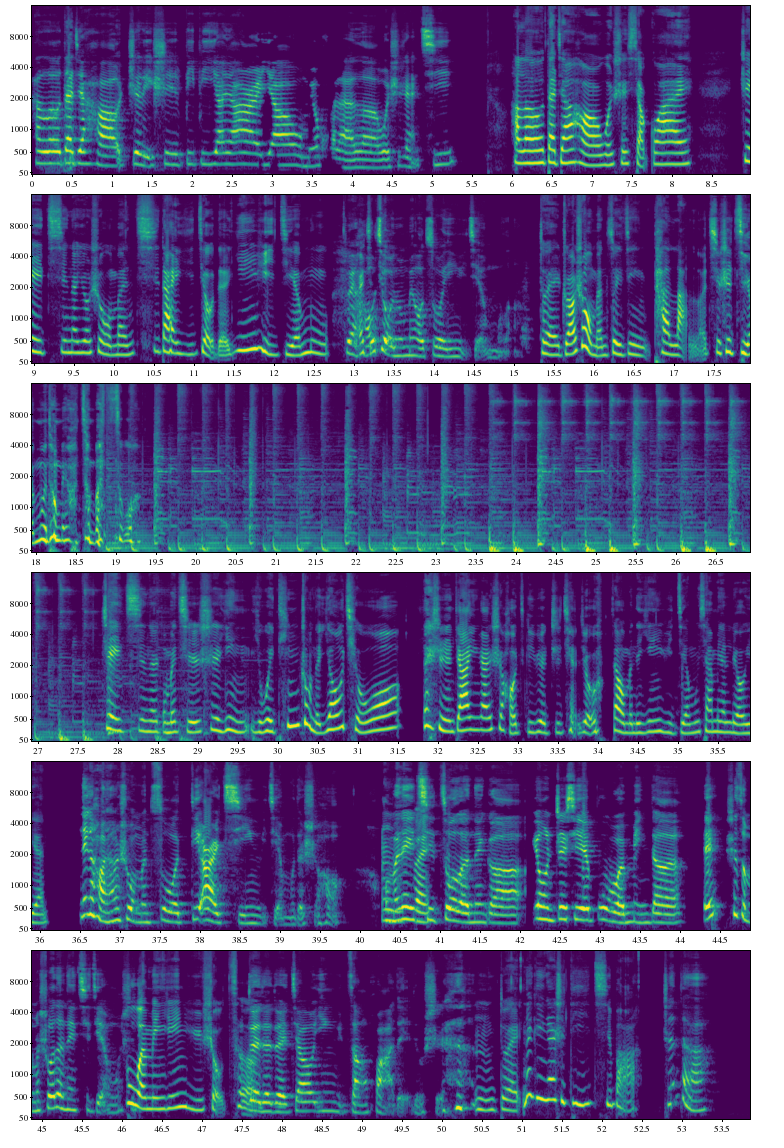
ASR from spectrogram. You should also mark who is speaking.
Speaker 1: Hello，大家好，这里是 B B 幺幺二幺，我们又回来了，我是冉七。
Speaker 2: Hello，大家好，我是小乖。这一期呢，又是我们期待已久的英语节目。
Speaker 1: 对，好久都没有做英语节目了。
Speaker 2: 对，主要是我们最近太懒了，其实节目都没有怎么做。这一期呢，我们其实是应一位听众的要求哦，但是人家应该是好几个月之前就在我们的英语节目下面留言。
Speaker 1: 那个好像是我们做第二期英语节目的时候，我们那期做了那个用这些不文明的，哎，是怎么说的那期节目？
Speaker 2: 不文明英语手册。
Speaker 1: 对对对，教英语脏话的，也就是。
Speaker 2: 嗯，对，那个应该是第一期吧？
Speaker 1: 真的？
